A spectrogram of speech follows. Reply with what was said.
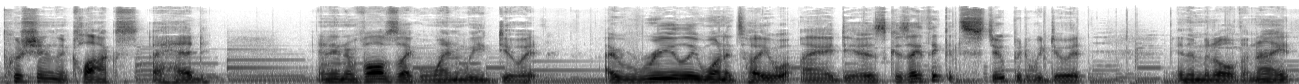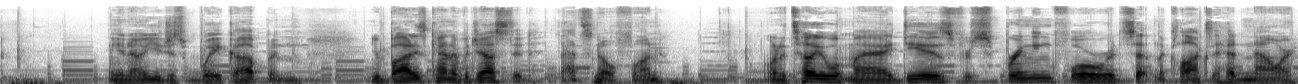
pushing the clocks ahead, and it involves like when we do it. I really want to tell you what my idea is because I think it's stupid we do it in the middle of the night. You know, you just wake up and your body's kind of adjusted. That's no fun. I want to tell you what my idea is for springing forward, setting the clocks ahead an hour,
